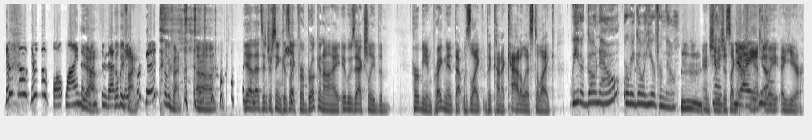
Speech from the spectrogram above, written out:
there's no there's no fault line that Yeah, runs through that they'll be state. fine. We're good. That'll be fine. Um, yeah, that's interesting because, like, for Brooke and I, it was actually the her being pregnant that was like the kind of catalyst to like, We either go now or we go a year from now. Mm. and she was just like, Yeah. I can't You know, wait a year.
